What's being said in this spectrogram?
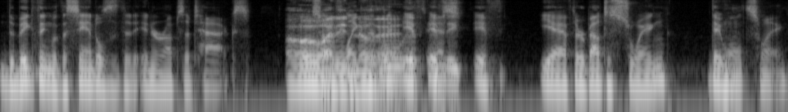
the big thing with the sandals is that it interrupts attacks. Oh, I if, didn't like, know the- that. If That's if if yeah, if they're about to swing, they Mm-hmm. won't swing.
